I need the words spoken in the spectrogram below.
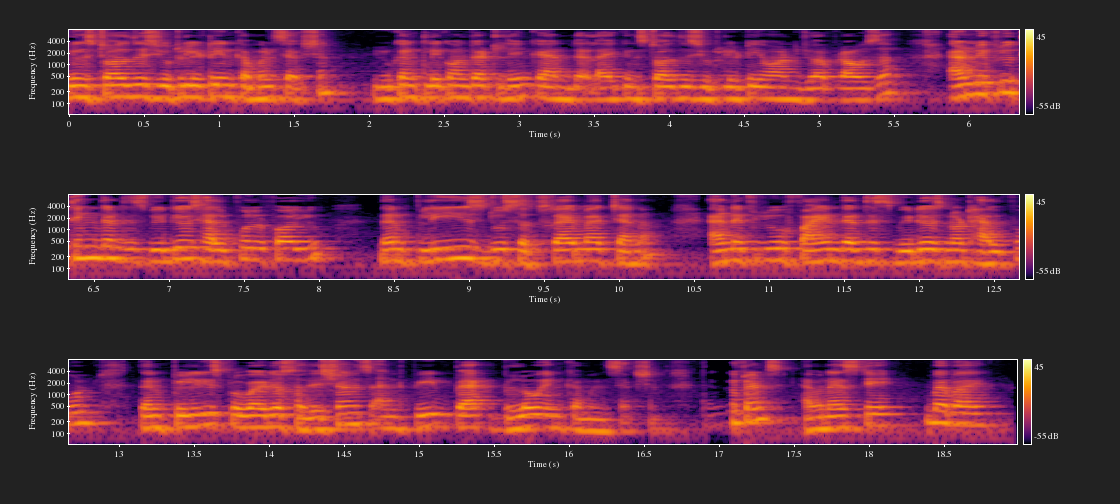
to install this utility in comment section. You can click on that link and like install this utility on your browser. And if you think that this video is helpful for you then please do subscribe my channel. And if you find that this video is not helpful then please provide your suggestions and feedback below in comment section. Thank you friends. Have a nice day. Bye bye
